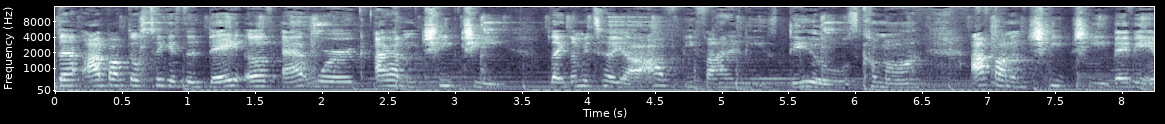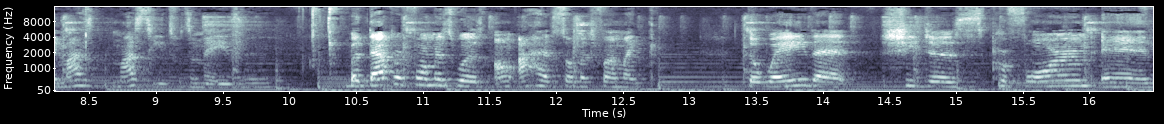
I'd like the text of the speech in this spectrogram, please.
that I bought those tickets the day of at work. I got them cheap, cheap. Like let me tell y'all, I'll be finding these deals. Come on, I found them cheap, cheap, baby, and my my seats was amazing. But that performance was, um, I had so much fun. Like the way that she just performed, and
